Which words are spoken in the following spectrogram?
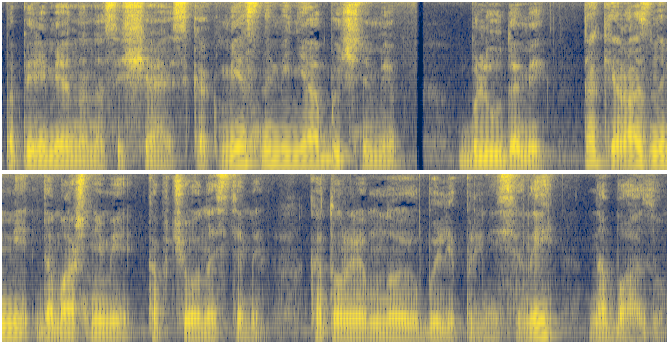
попеременно насыщаясь как местными необычными блюдами, так и разными домашними копченостями, которые мною были принесены на базу.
